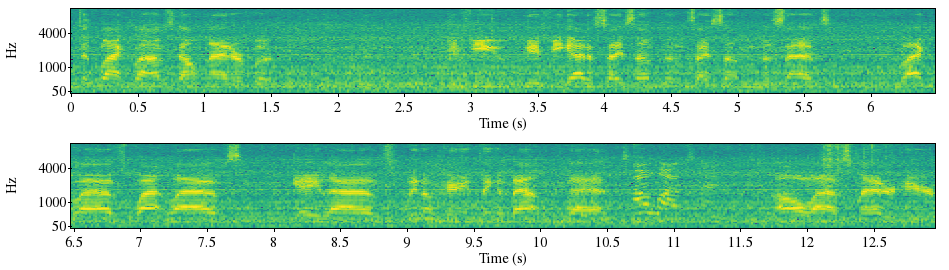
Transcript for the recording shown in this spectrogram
Not that Black Lives don't matter, but if you if you got to say something, say something besides Black lives, white lives, gay lives. We don't care anything about that. all lives matter. All lives matter here.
